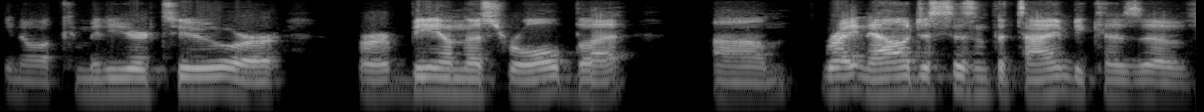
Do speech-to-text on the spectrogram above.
you know, a committee or two, or or be on this role, but um, right now just isn't the time because of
